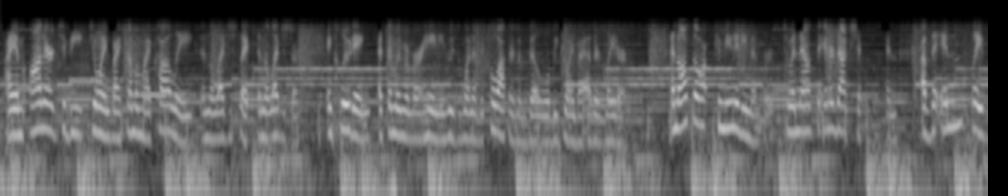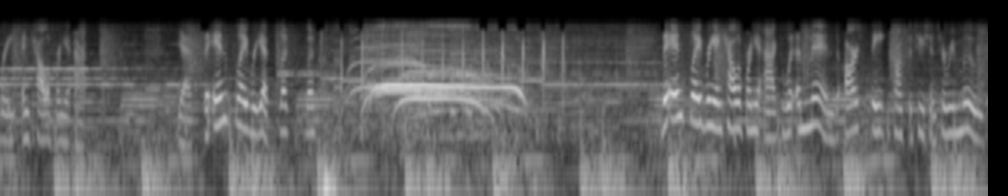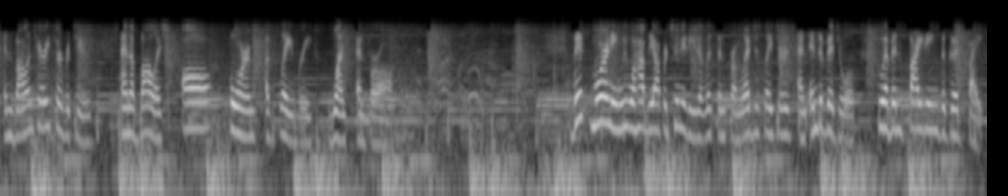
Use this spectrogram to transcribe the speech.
I am honored to be joined by some of my colleagues in the, legisla- in the legislature, including Assemblymember Haney, who's one of the co-authors of the bill and will be joined by others later, and also community members to announce the introduction of the End Slavery in California Act. Yes, the End Slavery. Yes, let's let's. The End Slavery in California Act would amend our state constitution to remove involuntary servitude and abolish all forms of slavery once and for all. This morning, we will have the opportunity to listen from legislators and individuals who have been fighting the good fight.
